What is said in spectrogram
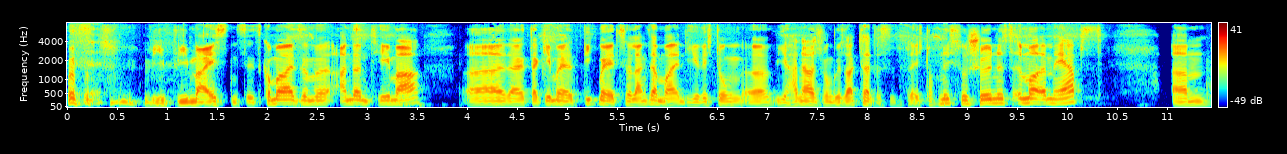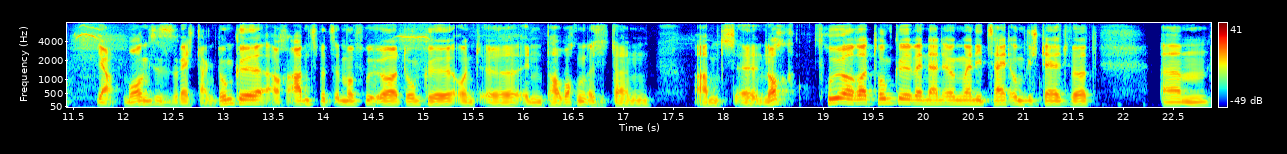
wie, wie meistens. Jetzt kommen wir also zu einem anderen Thema. Äh, da, da gehen wir, biegen wir jetzt so langsam mal in die Richtung, äh, wie Hanna schon gesagt hat, dass es vielleicht doch nicht so schön ist, immer im Herbst. Ähm, ja, morgens ist es recht lang dunkel, auch abends wird es immer früher dunkel und äh, in ein paar Wochen ist es dann abends äh, noch früherer dunkel, wenn dann irgendwann die Zeit umgestellt wird. Ähm,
